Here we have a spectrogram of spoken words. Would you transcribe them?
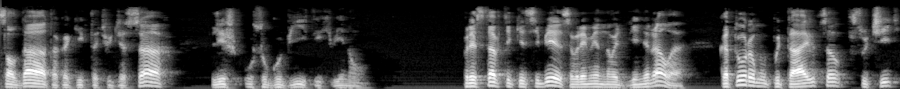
солдат о каких-то чудесах, лишь усугубит их вину. Представьте себе современного генерала, которому пытаются всучить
